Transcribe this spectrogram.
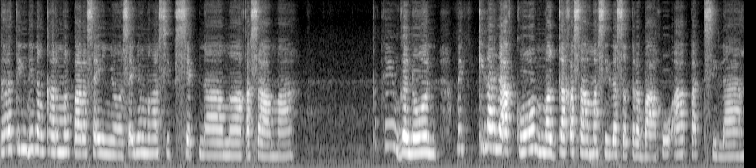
Darating din ang karma para sa inyo, sa inyong mga sip-sip na mga kasama. Kayo ganun? May kilala ako, magkakasama sila sa trabaho, apat sila.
